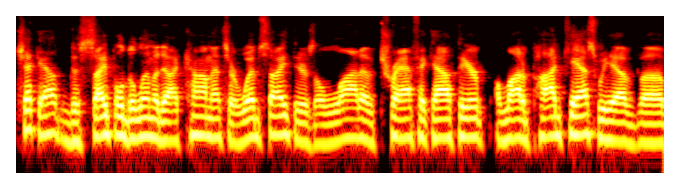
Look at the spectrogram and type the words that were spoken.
Check out discipledilemma.com. That's our website. There's a lot of traffic out there, a lot of podcasts. We have uh,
